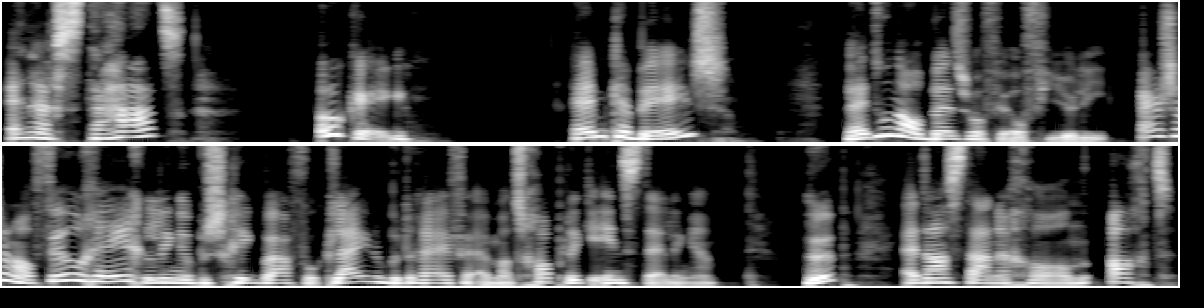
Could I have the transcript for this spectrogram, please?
En er staat, oké, MKB's, wij doen al best wel veel voor jullie. Er zijn al veel regelingen beschikbaar voor kleine bedrijven en maatschappelijke instellingen. Hup, en dan staan er gewoon acht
